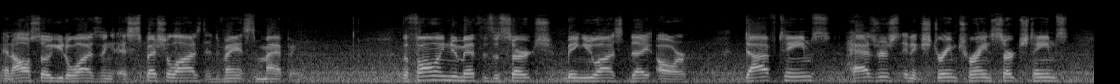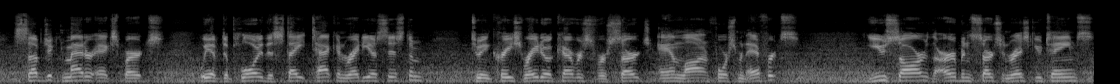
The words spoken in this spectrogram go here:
and also utilizing a specialized advanced mapping. The following new methods of search being utilized today are dive teams, hazardous and extreme terrain search teams, subject matter experts. We have deployed the state TACN radio system to increase radio coverage for search and law enforcement efforts. USAR, the urban search and rescue teams,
